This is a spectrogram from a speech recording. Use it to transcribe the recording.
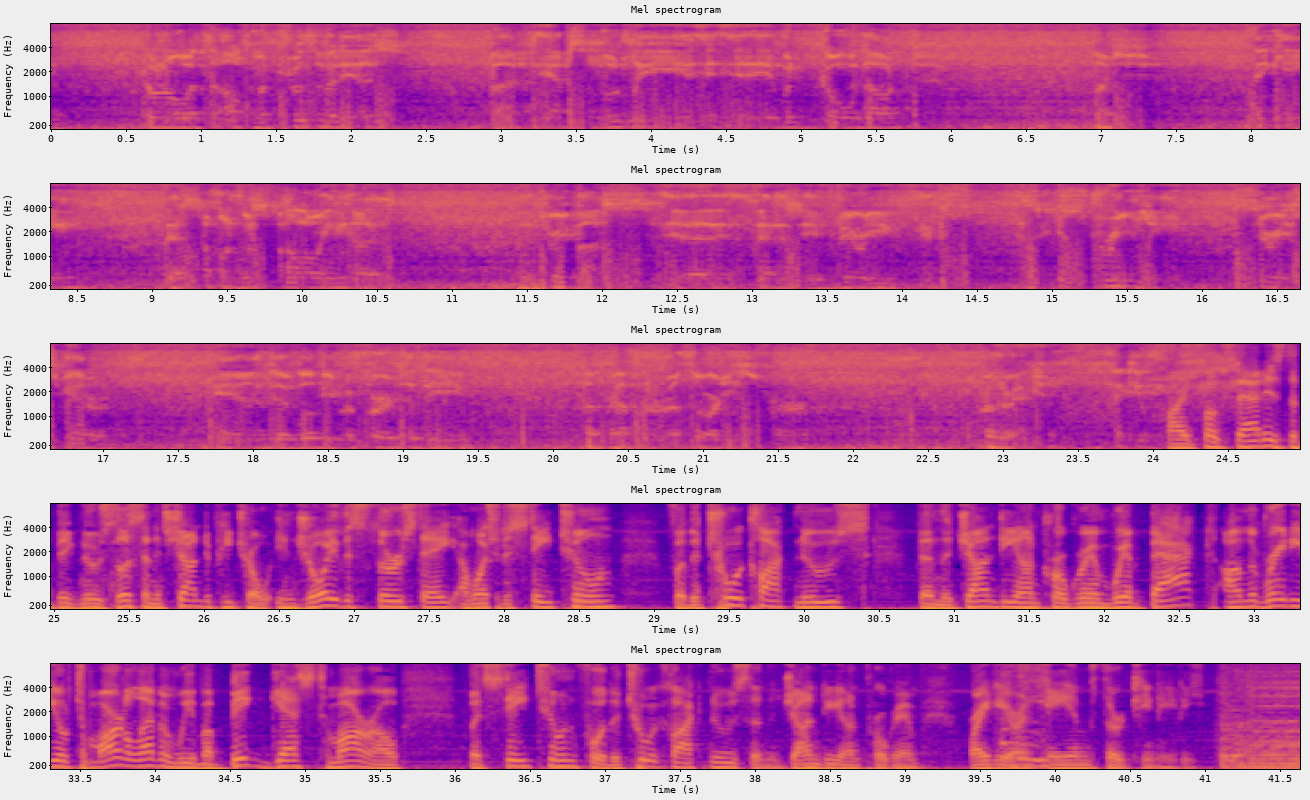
don't know what the ultimate truth of it is, but absolutely it, it would go without much thinking that someone who's following uh, the jury bus, uh, that is a very ex- extremely serious matter, and uh, will be referred to the authorities for action. Thank you. All right, folks, that is the big news. Listen, it's John DePetro. Enjoy this Thursday. I want you to stay tuned for the 2 o'clock news, then the John Dion program. We're back on the radio tomorrow at 11. We have a big guest tomorrow, but stay tuned for the 2 o'clock news, then the John Dion program right here on AM 1380.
